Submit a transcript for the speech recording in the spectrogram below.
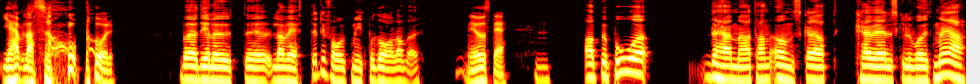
Jävla sopor! Började dela ut eh, lavetter till folk mitt på galan där. Just det. apropå det här med att han önskar att Carell skulle varit med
